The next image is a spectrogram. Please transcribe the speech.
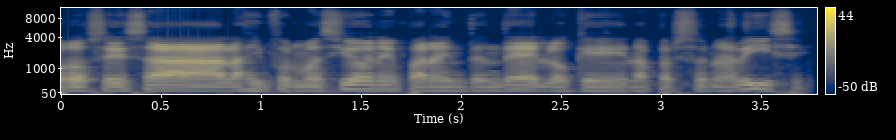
procesa las informaciones para entender lo que la persona dice.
